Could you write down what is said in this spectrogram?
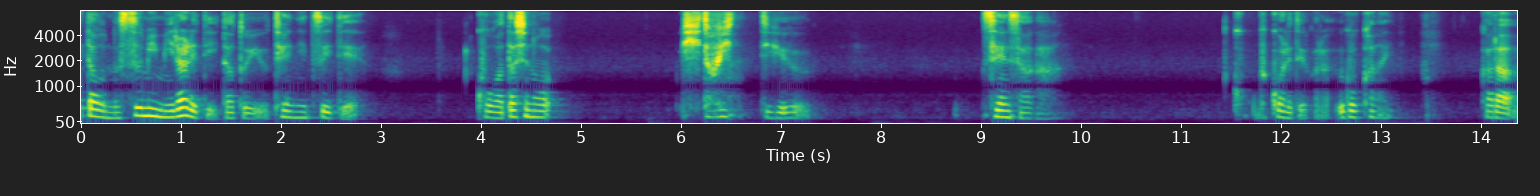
ータを盗み見られていたという点についてこう私のひどいっていうセンサーがぶっ壊れてるから動かないから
